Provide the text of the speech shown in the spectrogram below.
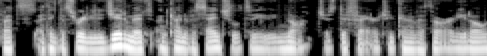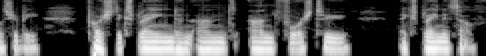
that's i think that's really legitimate and kind of essential to not just defer to kind of authority it always should be pushed explained and and and forced to explain itself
